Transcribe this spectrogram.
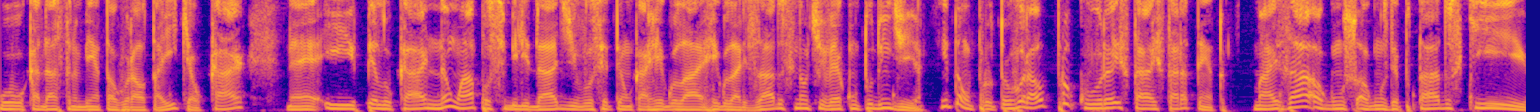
o cadastro ambiental rural está aí, que é o CAR, né? E pelo CAR não há possibilidade de você ter um CAR regular, regularizado se não tiver com tudo em dia. Então o produtor rural procura estar, estar atento. Mas há alguns, alguns deputados que,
